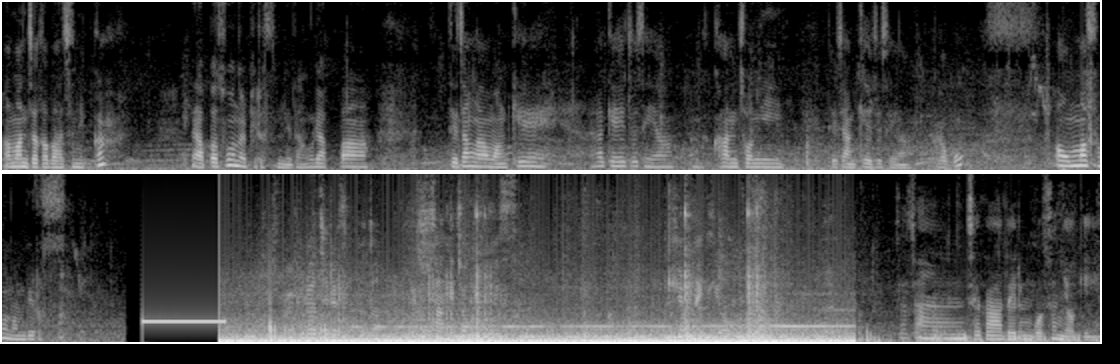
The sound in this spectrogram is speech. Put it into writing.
암 환자가 맞으니까 네, 아빠 소원을 빌었습니다. 우리 아빠 대장암 완쾌하게 해주세요. 간 전이 되지 않게 해주세요. 그러고 아, 엄마 소원 안 빌었어. 브라질에서 보던 수상이 저기 또 있어. 귀엽네 귀여워. 제가 내린 곳은 여기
